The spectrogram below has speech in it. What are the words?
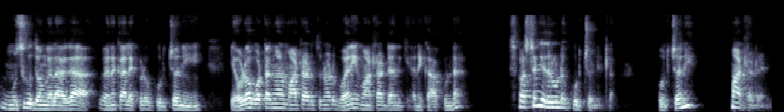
ముసుగు దొంగలాగా వెనకాల ఎక్కడో కూర్చొని ఎవడో గొట్టంగా మాట్లాడుతున్నాడు పని మాట్లాడడానికి అని కాకుండా స్పష్టంగా ఎదురుకుండా కూర్చోండి ఇట్లా. కూర్చొని మాట్లాడండి.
